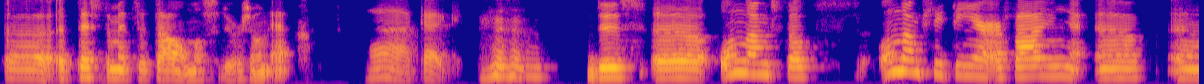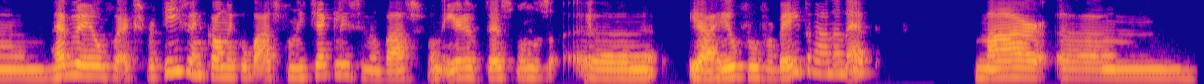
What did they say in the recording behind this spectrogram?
uh, het testen met de taalambassadeur, zo'n app. Ah, kijk. Dus uh, ondanks, dat, ondanks die tien jaar ervaring uh, um, hebben we heel veel expertise en kan ik op basis van die checklist en op basis van eerdere testrondes ja, heel veel verbeteren aan een app. Maar um,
